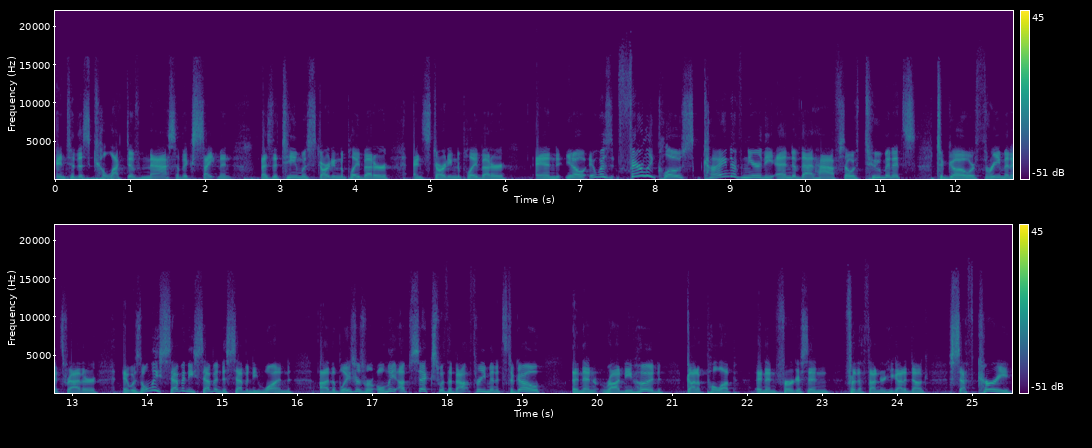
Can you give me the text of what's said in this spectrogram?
into this collective mass of excitement as the team was starting to play better and starting to play better and, you know, it was fairly close, kind of near the end of that half. So, with two minutes to go, or three minutes rather, it was only 77 to 71. Uh, the Blazers were only up six with about three minutes to go. And then Rodney Hood got a pull up. And then Ferguson for the Thunder, he got a dunk. Seth Curry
